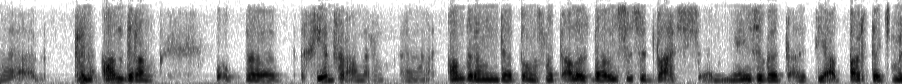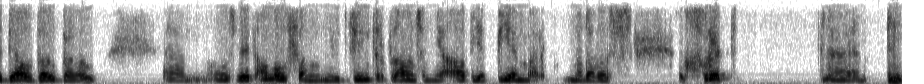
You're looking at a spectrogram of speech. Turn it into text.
uh, aandrang op uh, geen verandering. Uh, aandrang dat ons met alles behou soos dit was. Uh, mense wat uit die apartheidsmodel wou behou. Ehm um, ons weet almal van Eugene Terplans en die AWB maar maar daar was groot uh,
